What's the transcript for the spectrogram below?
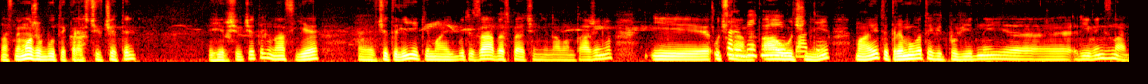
У нас не може бути кращий вчитель, гірший вчитель. У нас є е, вчителі, які мають бути забезпечені навантаженням і учнями. А учні мають отримувати відповідний е, рівень знань.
